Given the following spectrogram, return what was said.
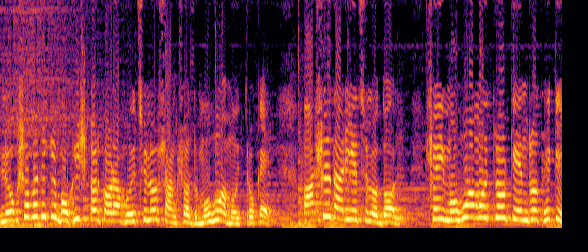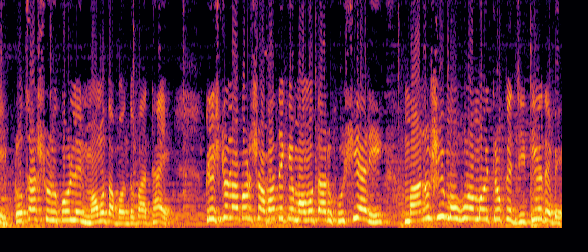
লোকসভা থেকে বহিষ্কার করা হয়েছিল সাংসদ মহুয়া মৈত্রকে। পাশে দাঁড়িয়েছিল দল। সেই মহুয়া মৈত্রর কেন্দ্র থেকেই প্রচার শুরু করলেন মমতা বন্দ্যোপাধ্যায়। কৃষ্ণনগর সভা থেকে মমতার হুঁশিয়ারি মানুষই মহুয়া মৈত্রকে জিতিয়ে দেবে।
